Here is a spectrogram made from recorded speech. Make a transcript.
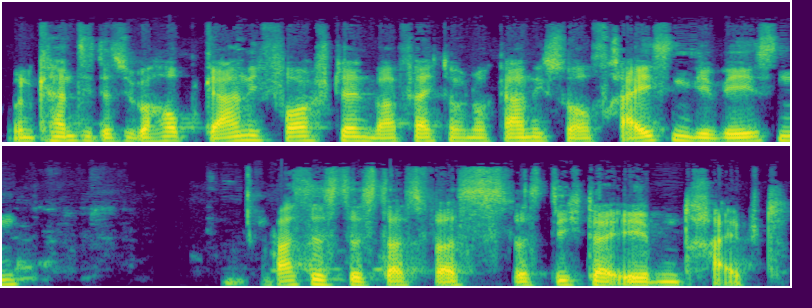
und kann sich das überhaupt gar nicht vorstellen, war vielleicht auch noch gar nicht so auf Reisen gewesen. Was ist das, das was, was dich da eben treibt?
